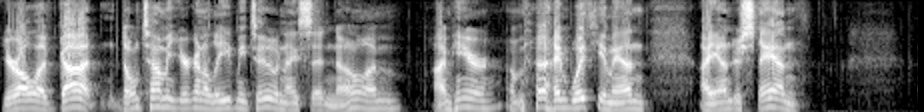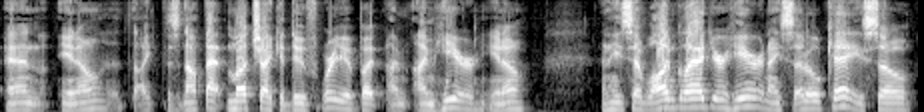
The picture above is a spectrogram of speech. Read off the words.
you're all I've got. Don't tell me you're going to leave me too. And I said, no, I'm, I'm here. I'm, I'm with you, man. I understand. And, you know, like there's not that much I could do for you, but I'm, I'm here, you know? And he said, well, I'm glad you're here. And I said, okay. So,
